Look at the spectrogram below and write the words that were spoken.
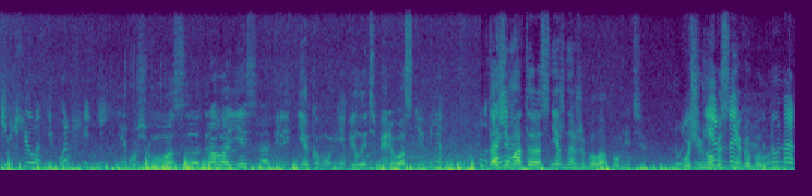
И все, и больше не В еду. общем, у вас э, дрова есть, а пилить некому, и пилы теперь у вас нет. Нет. Та А я- зима-то снежная же была, помните? Ну, Очень много снежной- снега было. Ну, у нас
